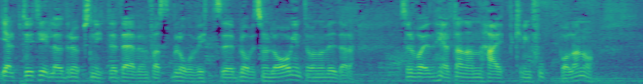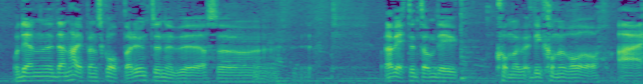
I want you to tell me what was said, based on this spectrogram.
hjälpte ju till att dra upp snittet även fast Blåvitt, eh, Blåvitt som lag inte var någon vidare. Så det var ju en helt annan hype kring fotbollen då. Och den, den hypen skapar ju inte nu, alltså... Jag vet inte om det kommer, det kommer vara... Nej.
